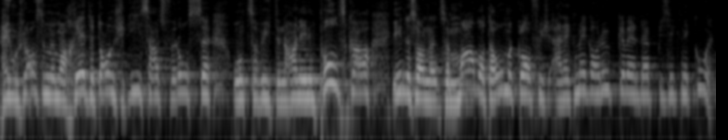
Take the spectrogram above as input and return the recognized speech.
hey, musst hören, wir machen jeden Donnerstag Einsatz für Russen und so weiter. Dann hatte ich einen Impuls gehabt. Irgend so ein, Mann, der da rumgelaufen ist, er hat mega Rücken, wenn etwas nicht gut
